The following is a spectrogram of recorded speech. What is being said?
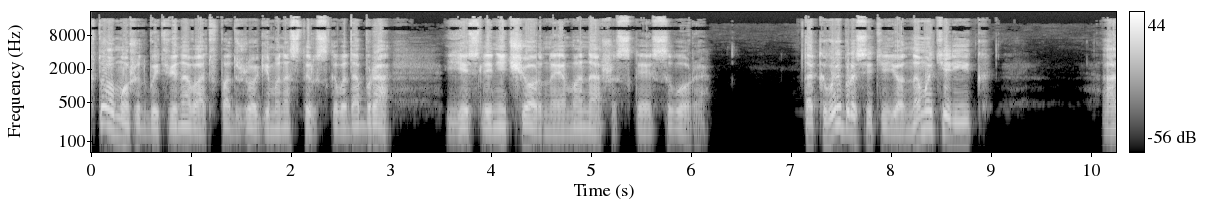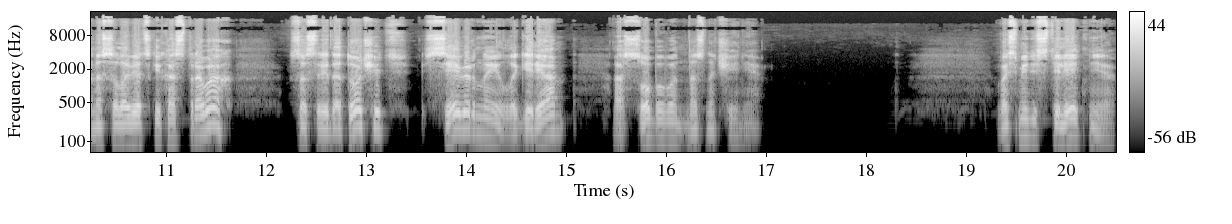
Кто может быть виноват в поджоге монастырского добра, если не черная монашеская свора? Так выбросить ее на материк, а на Соловецких островах сосредоточить северные лагеря особого назначения. Восьмидесятилетние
